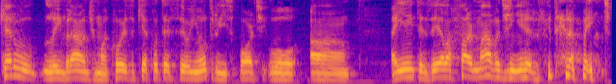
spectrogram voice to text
Quero lembrar de uma coisa que aconteceu em outro esporte. O, a, a INTZ ela farmava dinheiro, literalmente,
